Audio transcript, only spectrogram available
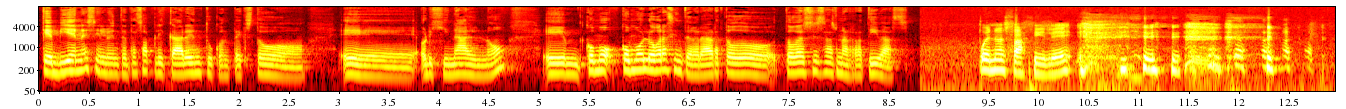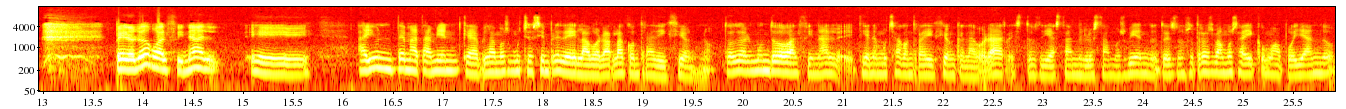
que vienes y lo intentas aplicar en tu contexto eh, original, ¿no? Eh, ¿cómo, ¿cómo, logras integrar todo, todas esas narrativas? Pues no es fácil, ¿eh? Pero luego al final... Eh, hay un tema también que hablamos mucho siempre de elaborar la contradicción. ¿no? Todo el mundo al final eh, tiene mucha contradicción que elaborar, estos días también lo estamos viendo, entonces nosotras vamos ahí como apoyando,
